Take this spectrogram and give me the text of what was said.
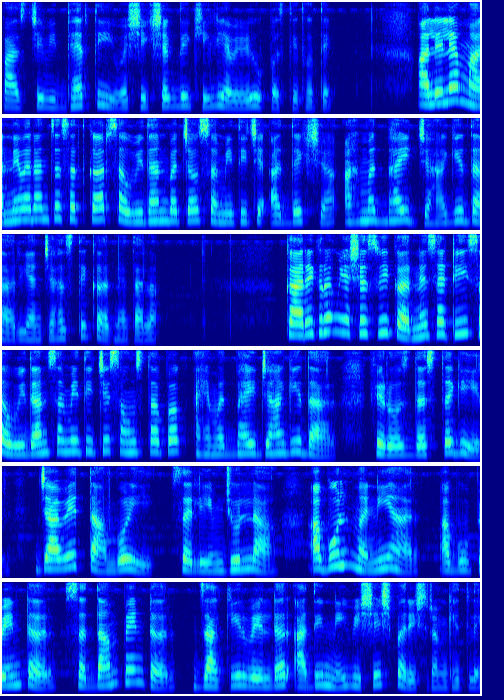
पाचचे विद्यार्थी व शिक्षक देखील यावेळी उपस्थित होते. आलेल्या मान्यवरांचा सत्कार संविधान बचाव समितीचे अध्यक्ष अहमदभाई जहागीरदार यांच्या हस्ते करण्यात आला. कार्यक्रम यशस्वी करण्यासाठी संविधान समितीचे संस्थापक Ahmadbhai Jahagirdar Firoz Dastagir Javed Tamboli Salim Zulla Abul Maniyar Abu painter Saddam painter Zakir welder आदींनी विशेष परिश्रम घेतले.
